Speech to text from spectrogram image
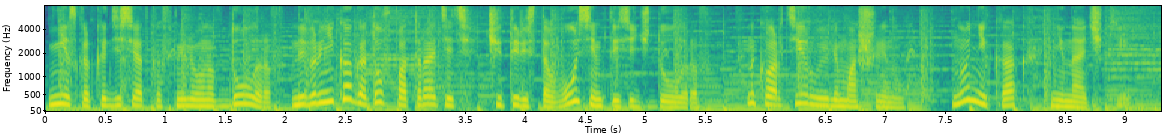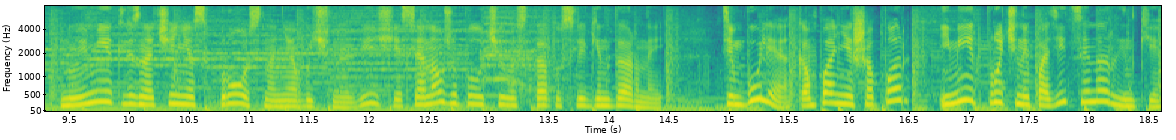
несколько десятков миллионов долларов, наверняка готов потратить 408 тысяч долларов на квартиру или машину, но никак не на очки. Но имеет ли значение спрос на необычную вещь, если она уже получила статус легендарной? Тем более, компания «Шапар» имеет прочные позиции на рынке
